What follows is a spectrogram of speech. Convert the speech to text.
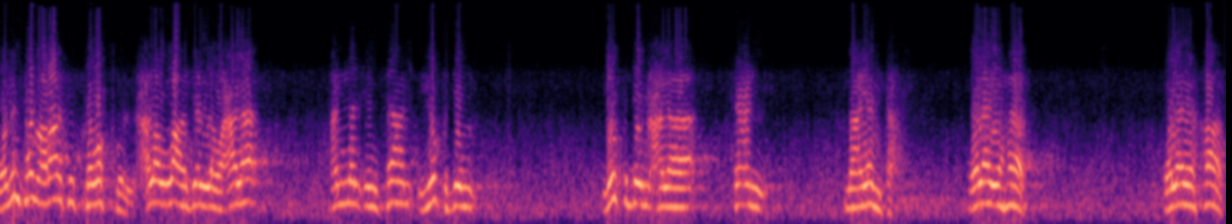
ومن ثمرات التوكل على الله جل وعلا أن الإنسان يقدم يقدم على فعل ما ينفع. ولا يهاب. ولا يخاف.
